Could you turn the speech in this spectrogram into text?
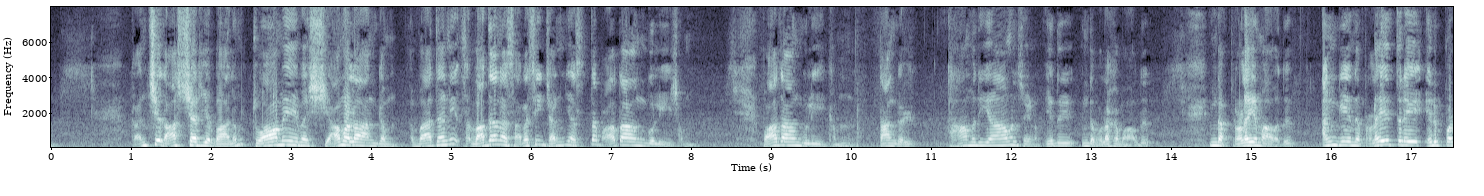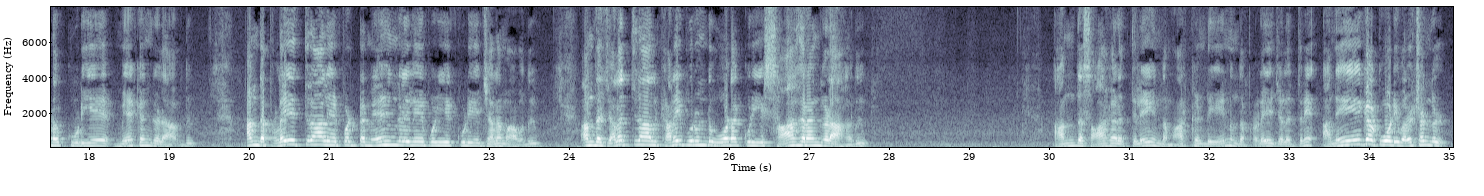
கஞ்சித் ஆச்சரியபாலம் துவாமேவ சியாமலாங்கம் வதனி வதன சரசி ஜன்யஸ்த பாதாங்குலீசம் பாதாங்குலீகம் தாங்கள் தாமதியாமல் செய்யணும். எது? இந்த உலகமாவது இந்த பிரளயமாவது அங்கே இந்த பிரளயத்திலே ஏற்படக்கூடிய மேகங்களாவது அந்த பிரளயத்தினால் ஏற்பட்ட மேகங்களிலே பொழியக்கூடிய ஜலமாவது அந்த ஜலத்தினால் கரை புரண்டு ஓடக்கூடிய சாகரங்களாகது. அந்த சாகரத்திலே இந்த மார்க்கண்டேயன் இந்த பிரளய ஜலத்திலே அநேக கோடி வருஷங்கள்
